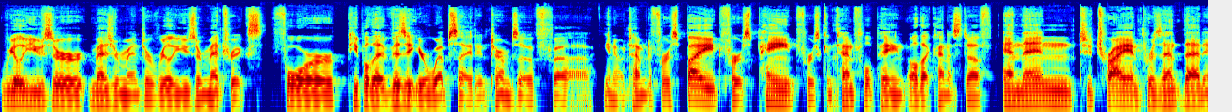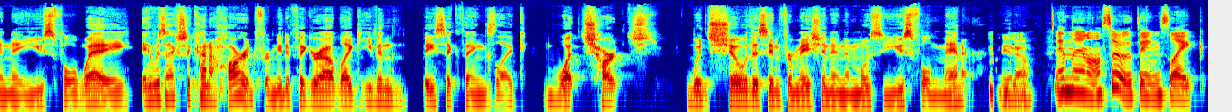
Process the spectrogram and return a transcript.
real user measurement or real user metrics for people that visit your website in terms of uh, you know time to first byte first paint first contentful paint all that kind of stuff. And then to try and present that in a useful way it was actually kind of hard for me to figure out like even basic things like what charts would show this information in a most useful manner, mm-hmm. you know? And then also things like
